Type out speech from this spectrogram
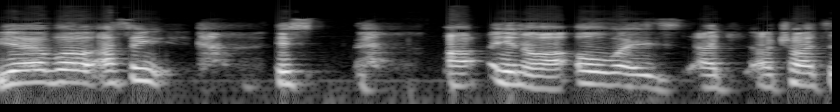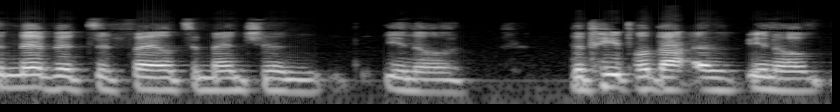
yeah well i think it's uh, you know, I always I, I try to never to fail to mention, you know, the people that have, you know,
